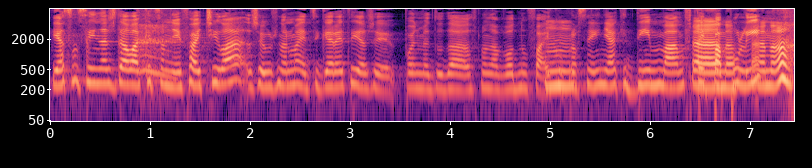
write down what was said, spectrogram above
Ja som si ináč dala, keď som nefajčila, že už normálne cigarety a že poďme dodať aspoň na vodnú fajku. Mm. Proste nejaký dým mám v tej áno, papuli. Áno.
